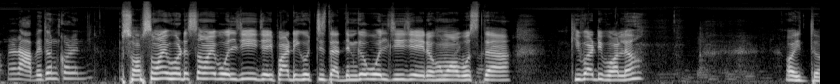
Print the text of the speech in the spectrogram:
আপনারা আবেদন করেন? সব সময় ভোটের সময় বলছি যে এই পার্টি করছিস তার দিনকেও বলছি যে এরকম অবস্থা। কি পার্টি বলো? ওই তো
